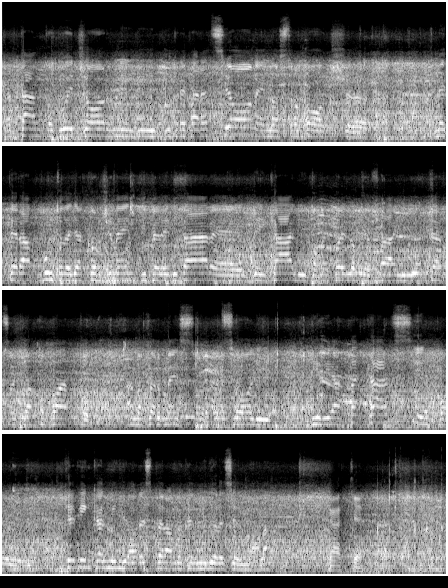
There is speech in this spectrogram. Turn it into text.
pertanto due giorni di, di preparazione, il nostro coach metterà a punto degli accorgimenti per evitare dei cali come quello che fra il terzo e il quarto quarto hanno Pozzuoli di riattaccarsi e poi che vinca il migliore sperando che il migliore sia il Mola. Grazie.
